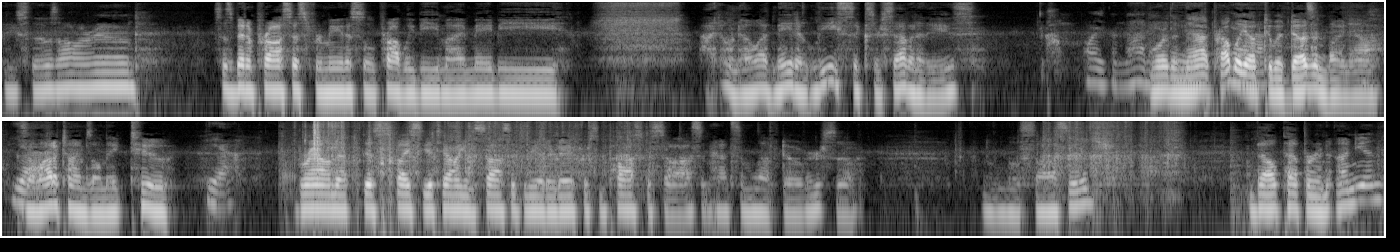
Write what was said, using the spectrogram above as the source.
Place those all around. This has been a process for me. This will probably be my maybe, I don't know, I've made at least six or seven of these. More than that. More than that, probably yeah. up to a dozen by now. Yeah. a lot of times I'll make two. Yeah. Brown up this spicy Italian sausage the other day for some pasta sauce and had some left over. so a little sausage, bell pepper and onion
